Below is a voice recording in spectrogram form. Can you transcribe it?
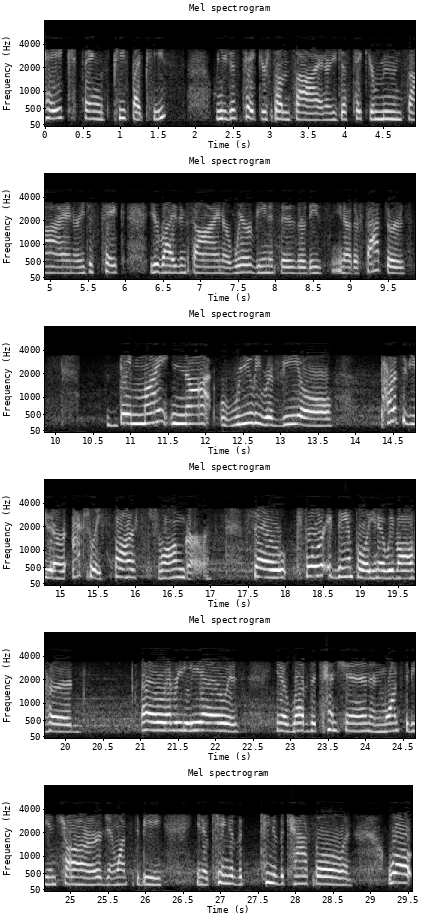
take things piece by piece, when you just take your sun sign or you just take your moon sign or you just take your rising sign or where Venus is or these, you know, other factors, they might not really reveal parts of you that are actually far stronger. So, for example, you know, we've all heard, oh, every Leo is, you know, loves attention and wants to be in charge and wants to be, you know, king of the king of the castle and well,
